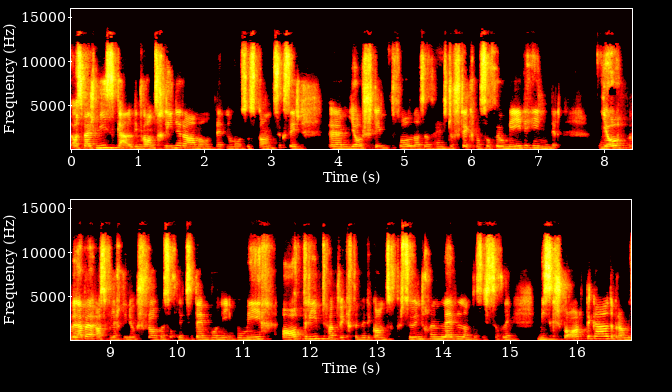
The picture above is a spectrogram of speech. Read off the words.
also weißt, mein Geld im ganz kleinen Rahmen und wenn du mal so das Ganze siehst, ähm, ja, stimmt voll, also das heißt, da steckt noch so viel mehr dahinter. Ja, weil eben, also vielleicht die nächste Frage so ein bisschen zu dem, was, ich, was mich antreibt, hat wirklich dann wieder ganz auf persönlichem Level und das ist so ein bisschen mein gespartes Geld, aber auch mein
